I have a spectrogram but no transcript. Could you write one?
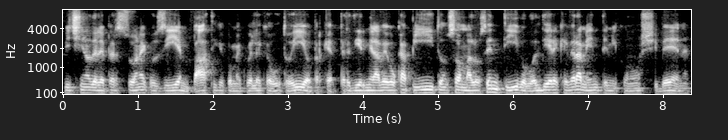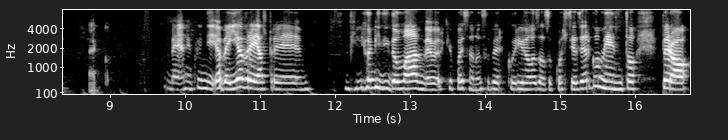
vicino delle persone così empatiche come quelle che ho avuto io, perché per dirmi l'avevo capito, insomma lo sentivo, vuol dire che veramente mi conosci bene. Ecco. Bene, quindi vabbè, io avrei altre milioni di domande perché poi sono super curiosa su qualsiasi argomento, però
